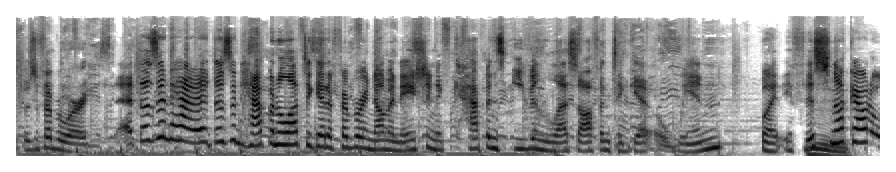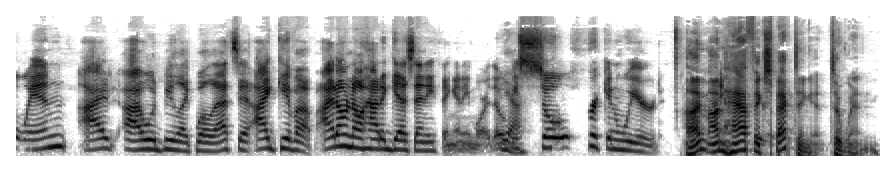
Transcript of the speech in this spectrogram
It was in February. It doesn't ha- it doesn't happen a lot to get a February nomination. It happens even less often to get a win. But if this Hmm. snuck out a win, I I would be like, well, that's it. I give up. I don't know how to guess anything anymore. That would Yeah. be so freaking weird. I'm I'm half expecting it to win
